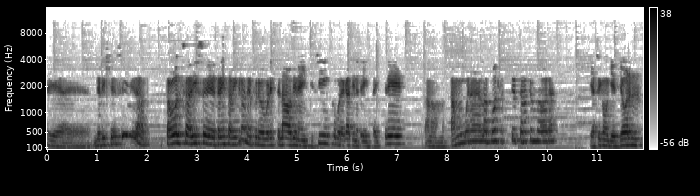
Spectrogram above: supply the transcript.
eh, yo dije, sí, mira, esta bolsa dice 30 micrones, pero por este lado tiene 25, por acá tiene 33. O sea, no, está muy buena las bolsas que están haciendo ahora. Y así como que Jordan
